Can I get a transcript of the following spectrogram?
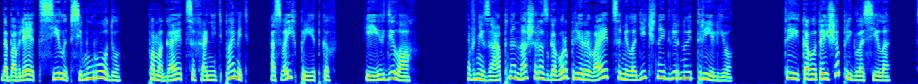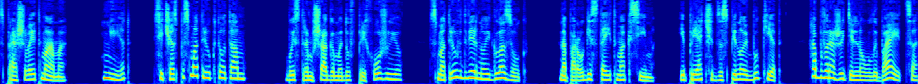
добавляет силы всему роду, помогает сохранить память о своих предках и их делах. Внезапно наш разговор прерывается мелодичной дверной трелью. «Ты кого-то еще пригласила?» — спрашивает мама. «Нет, сейчас посмотрю, кто там». Быстрым шагом иду в прихожую, смотрю в дверной глазок. На пороге стоит Максим и прячет за спиной букет, обворожительно улыбается,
